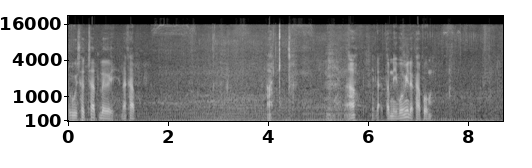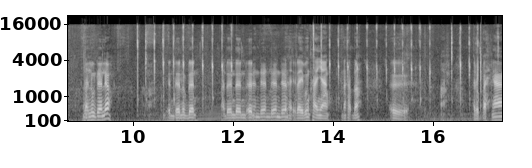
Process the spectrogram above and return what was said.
ดูชัดๆเลยนะครับอะนี่เอานี่แหละตำหนิบ่มีหรอกครับผม เดินลูกเดือนเร็วเดินเดินลูกเดินอะเดินเดินเดิเดินนเดินเดินเดินให้ไรเบื้องทายยางนะครับเนาะเอออะไปลูกไปยาง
